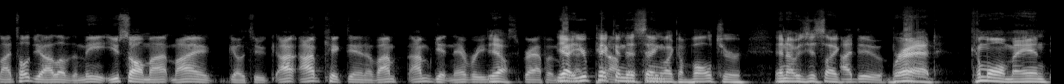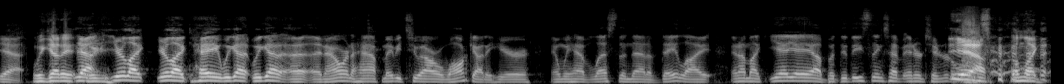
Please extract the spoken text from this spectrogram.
I told you I love the meat. You saw my my go to. I'm kicked in of I'm I'm getting every Yeah. scrap of meat. Yeah, you're picking this thing like a vulture, and I was just like, I do. Brad, come on, man. Yeah. we got to. Yeah, we, you're like you're like, hey, we got we got a, an hour and a half, maybe two hour walk out of here, and we have less than that of daylight. And I'm like, yeah, yeah, yeah. But do these things have inner tenderloins? Yeah, I'm like,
